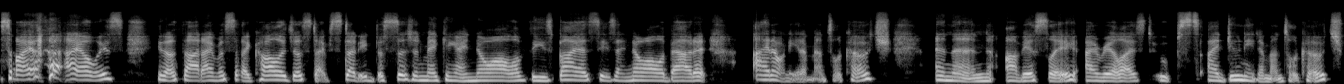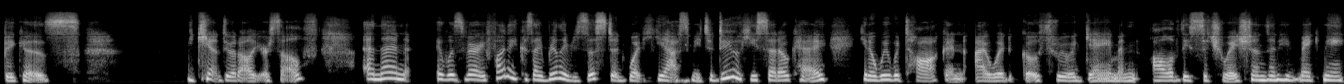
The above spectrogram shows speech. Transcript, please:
so I, I always, you know, thought I'm a psychologist. I've studied decision making. I know all of these biases. I know all about it. I don't need a mental coach. And then obviously I realized, oops, I do need a mental coach because you can't do it all yourself. And then it was very funny because I really resisted what he asked me to do. He said, okay, you know, we would talk and I would go through a game and all of these situations and he'd make me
